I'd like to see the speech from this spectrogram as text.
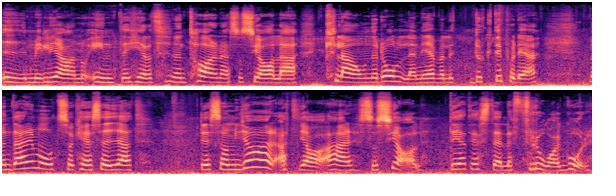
i miljön och inte hela tiden ta den här sociala clownrollen. Jag är väldigt duktig på det. Men däremot så kan jag säga att det som gör att jag är social, det är att jag ställer frågor.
